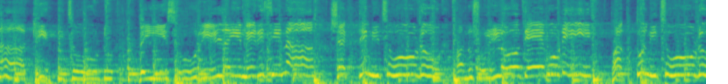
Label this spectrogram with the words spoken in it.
నా కీర్తి చూడు వెయ్యి సూర్యుళ్ళై మెరిసిన శక్తిని చూడు. మనుషుల్లో దేవుడి భక్తుని చూడు.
